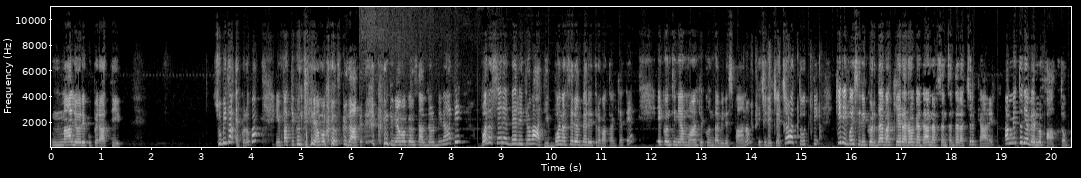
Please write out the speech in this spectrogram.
ma li ho recuperati subito, eccolo qua. Infatti continuiamo con, scusate, continuiamo con Sandro Albinati. Buonasera e ben ritrovati, buonasera e ben ritrovato anche a te. E continuiamo anche con Davide Spano che ci dice ciao a tutti, chi di voi si ricordava chi era Roga Danar senza andare a cercare? Ammetto di averlo fatto.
